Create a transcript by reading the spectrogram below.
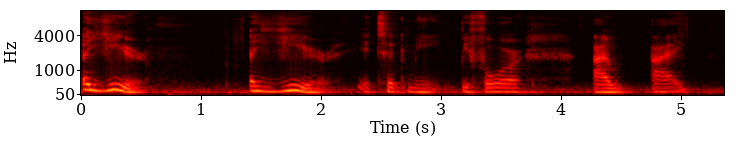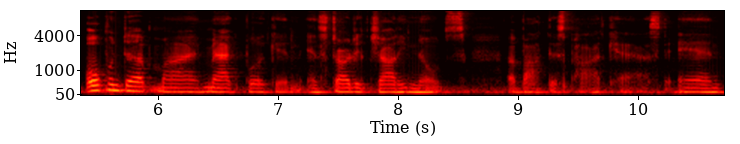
A year, a year it took me before I I opened up my MacBook and, and started jotting notes about this podcast. And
